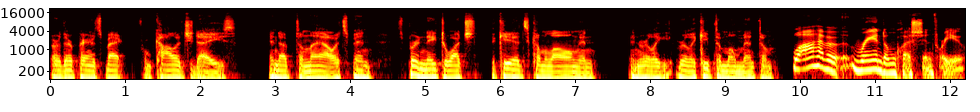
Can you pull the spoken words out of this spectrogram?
or their parents back from college days and up till now. It's been it's pretty neat to watch the kids come along and and really really keep the momentum. Well, I have a random question for you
